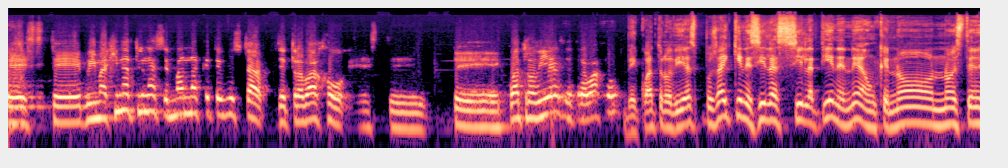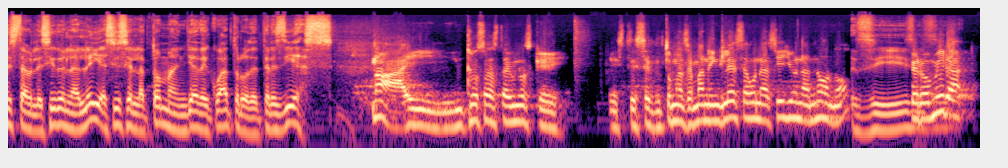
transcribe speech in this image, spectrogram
Este, imagínate una semana que te gusta de trabajo, este, de cuatro días de trabajo. De cuatro días, pues hay quienes sí la, sí la tienen, ¿eh? aunque no, no estén establecido en la ley, así se la toman ya de cuatro o de tres días. No, hay incluso hasta unos que este, se toman semana inglesa, una sí y una no, ¿no? Sí. Pero mira,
